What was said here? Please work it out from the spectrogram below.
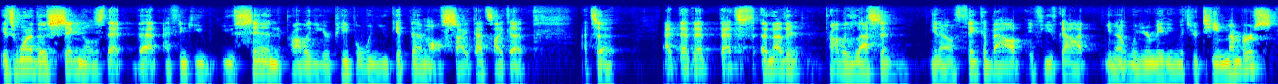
it's one of those signals that that i think you you send probably to your people when you get them off site that's like a that's a that, that, that that's another probably lesson you know. Think about if you've got you know when you're meeting with your team members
